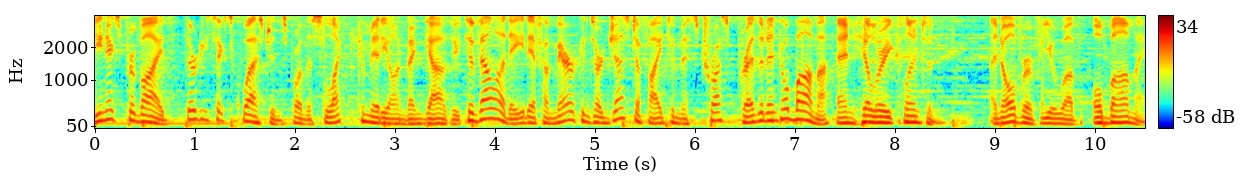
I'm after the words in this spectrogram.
Genix provides 36 questions for the Select Committee on Benghazi to validate if Americans are justified to mistrust President Obama and Hillary Clinton. An overview of Obama,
